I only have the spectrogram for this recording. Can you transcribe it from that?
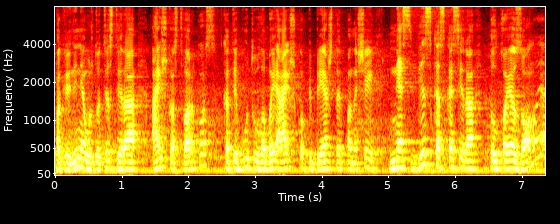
pagrindinė užduotis tai yra aiškios tvarkos, kad tai būtų labai aišku, apibriešta ir panašiai. Nes viskas, kas yra pilkoje zonoje,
